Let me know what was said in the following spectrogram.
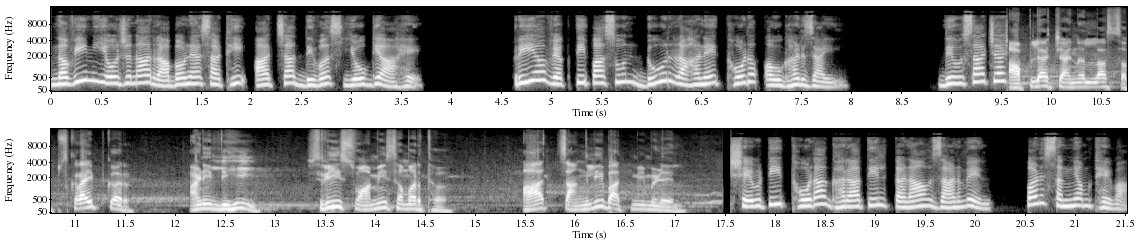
नवीन योजना राबवण्यासाठी आजचा दिवस योग्य आहे. प्रिय व्यक्तीपासून दूर राहणे थोडं अवघड जाईल. दिवसाच्या आपल्या चॅनलला सबस्क्राईब कर आणि लिही श्री स्वामी समर्थ. आज चांगली बातमी मिळेल. शेवटी थोडा घरातील तणाव जाणवेल पण संयम ठेवा.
